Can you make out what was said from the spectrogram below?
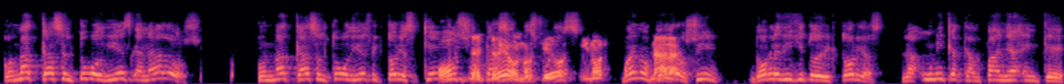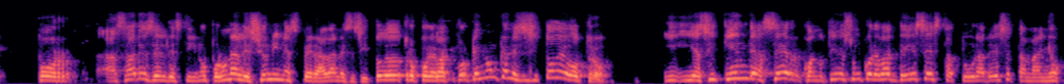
con Matt Castle tuvo 10 ganados. Con Matt Castle tuvo 10 victorias. ¿Qué hizo 11 Castle creo, ¿no? Y no, Bueno, Nada. claro, sí, doble dígito de victorias. La única campaña en que por azares del destino, por una lesión inesperada, necesitó de otro coreback, porque nunca necesitó de otro. Y, y así tiende a ser cuando tienes un coreback de esa estatura, de ese tamaño,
